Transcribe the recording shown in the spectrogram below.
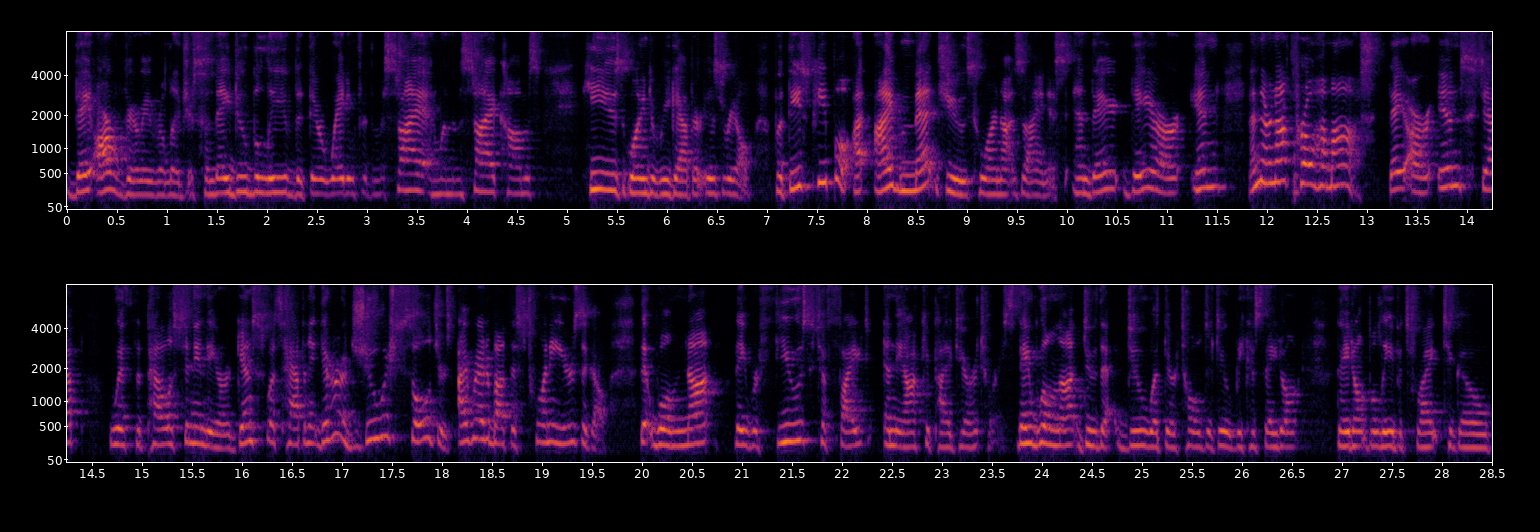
they are very religious and they do believe that they're waiting for the Messiah. And when the Messiah comes, he is going to regather Israel. But these people, I, have met Jews who are not Zionists, and they they are in, and they're not pro Hamas. They are in step with the Palestinian. They are against what's happening. There are Jewish soldiers. I read about this 20 years ago that will not. They refuse to fight in the occupied territories. They will not do that. Do what they're told to do because they don't. They don't believe it's right to go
